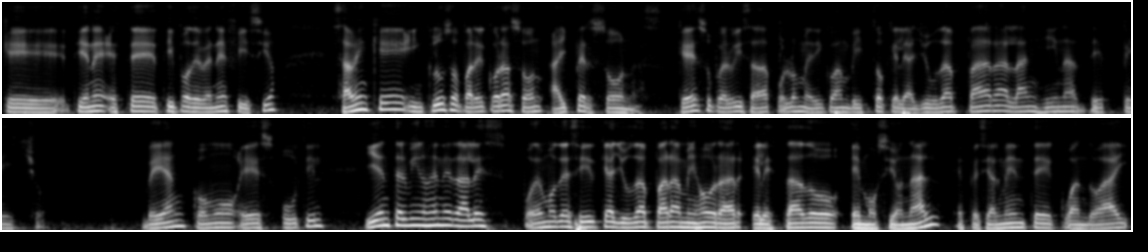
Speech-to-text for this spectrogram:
que tiene este tipo de beneficio, saben que incluso para el corazón hay personas que supervisadas por los médicos han visto que le ayuda para la angina de pecho. Vean cómo es útil y en términos generales podemos decir que ayuda para mejorar el estado emocional, especialmente cuando hay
